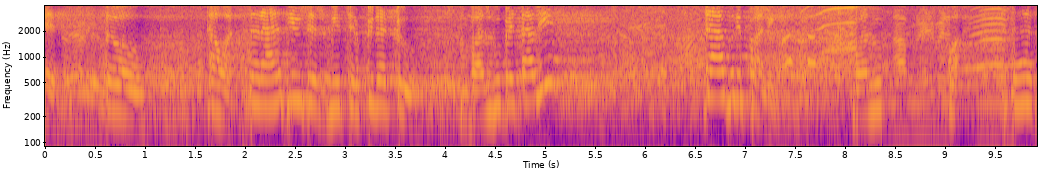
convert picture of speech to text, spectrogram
yes so come on sir as usual మీరు చెప్పినట్టు బల్బు పెట్టాలి ట్యాబ్ తిప్పాలి. బల్బు సార్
